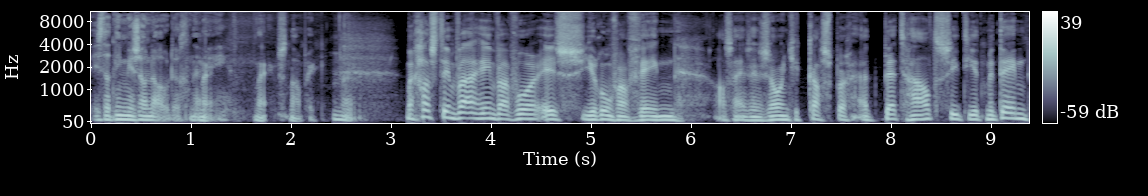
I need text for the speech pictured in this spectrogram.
is dat niet meer zo nodig, nee. Nee, nee snap ik. Nee. Mijn gast in Waarheen Waarvoor is Jeroen van Veen. Als hij zijn zoontje Casper uit bed haalt, ziet hij het meteen...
